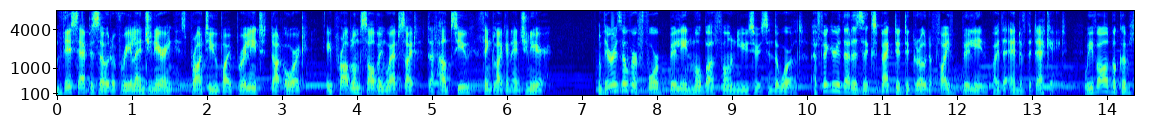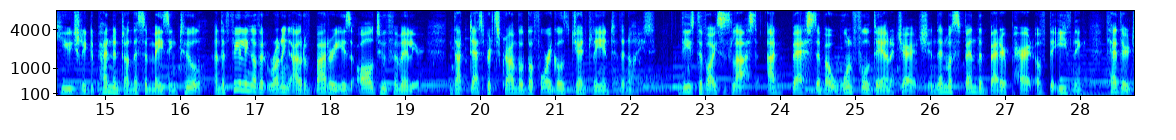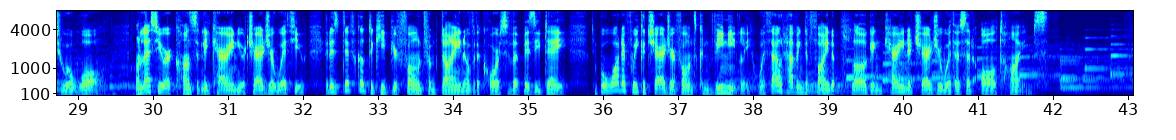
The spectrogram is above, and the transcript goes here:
This episode of Real Engineering is brought to you by Brilliant.org, a problem solving website that helps you think like an engineer. There is over 4 billion mobile phone users in the world, a figure that is expected to grow to 5 billion by the end of the decade. We've all become hugely dependent on this amazing tool, and the feeling of it running out of battery is all too familiar, that desperate scramble before it goes gently into the night. These devices last, at best, about one full day on a charge, and then must spend the better part of the evening tethered to a wall. Unless you are constantly carrying your charger with you, it is difficult to keep your phone from dying over the course of a busy day. But what if we could charge our phones conveniently without having to find a plug and carrying a charger with us at all times?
